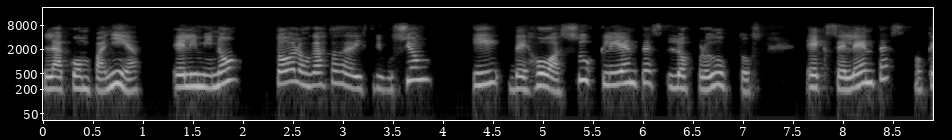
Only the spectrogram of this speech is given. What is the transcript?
La compañía eliminó todos los gastos de distribución y dejó a sus clientes los productos excelentes, ¿ok?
